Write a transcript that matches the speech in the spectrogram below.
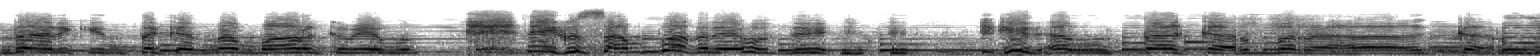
దానికి ఇంతకన్నా మార్గమేము నీకు సంపాదనే ఉంది. ఇదంతా కర్మరా కర్మ.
